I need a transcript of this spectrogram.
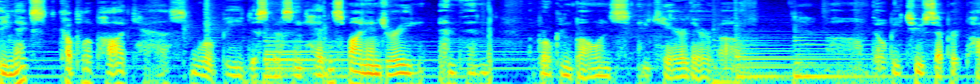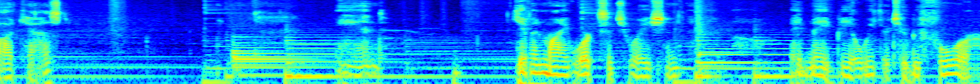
The next couple of podcasts will be discussing head and spine injury and then broken bones and care thereof. There'll be two separate podcasts. And given my work situation, uh, it may be a week or two before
